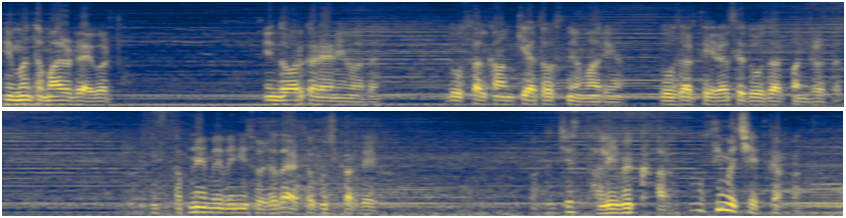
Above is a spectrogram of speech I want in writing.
हेमंत हमारा ड्राइवर था। इंदौर का रहने वाला। दो साल काम किया था उसने हमारे यहाँ। 2013 से 2015 तक। इस सपने में भी नहीं सोचा था ऐसा कुछ कर देगा जिस थाली में खा रहा था, उसी में छेद कर रहा था।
